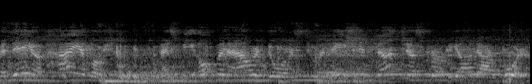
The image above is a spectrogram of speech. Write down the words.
A day of high emotion as we open our doors to a nation not just from beyond our borders,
